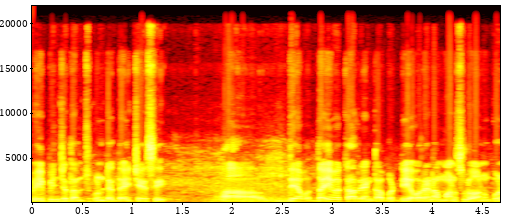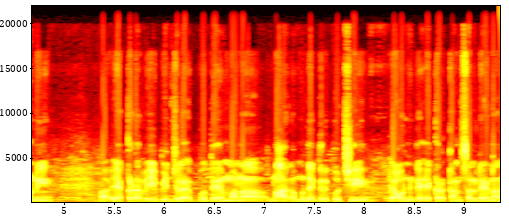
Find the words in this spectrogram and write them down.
వేయించదలుచుకుంటే దయచేసి దేవ దైవ కార్యం కాబట్టి ఎవరైనా మనసులో అనుకొని ఎక్కడ వేయించలేకపోతే మన నాగమ్మ దగ్గరికి వచ్చి ఎవరిని ఎక్కడ కన్సల్ట్ అయినా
